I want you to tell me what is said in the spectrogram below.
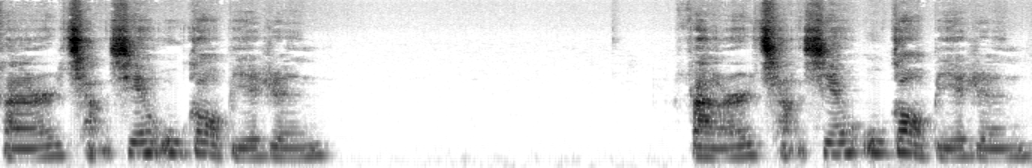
反而抢先诬告别人，反而抢先诬告别人。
